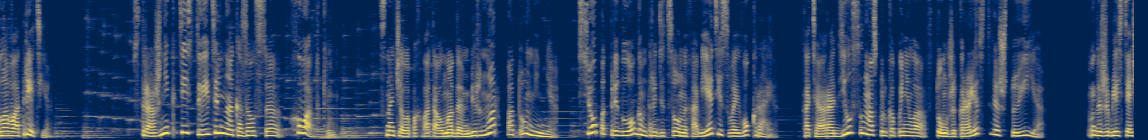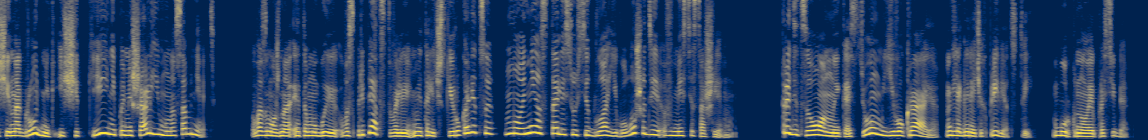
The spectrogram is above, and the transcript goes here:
Глава третья. Стражник действительно оказался хватким. Сначала похватал мадам Бернар, потом меня. Все под предлогом традиционных объятий своего края. Хотя родился, насколько поняла, в том же королевстве, что и я. Даже блестящий нагрудник и щитки не помешали ему нас обнять. Возможно, этому бы воспрепятствовали металлические рукавицы, но они остались у седла его лошади вместе со шлемом. Традиционный костюм его края для горячих приветствий, буркнула я про себя.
